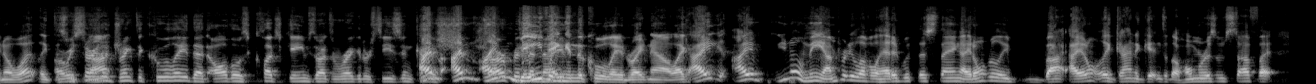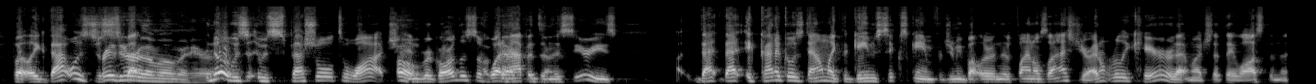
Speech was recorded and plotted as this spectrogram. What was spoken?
you know what? Like, are we starting not... to drink the Kool Aid that all those clutch games throughout the regular season? I'm I'm I'm bathing in the Kool Aid right now. Like I I you know me, I'm pretty level headed with this thing. I don't really buy. I don't like kind of get into the homerism stuff. But but like that was just praising spe- the moment here. No, it was it was special to watch, oh, and regardless of what happens in this series uh, that that it kind of goes down like the game six game for Jimmy Butler in the finals last year. I don't really care that much that they lost in the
